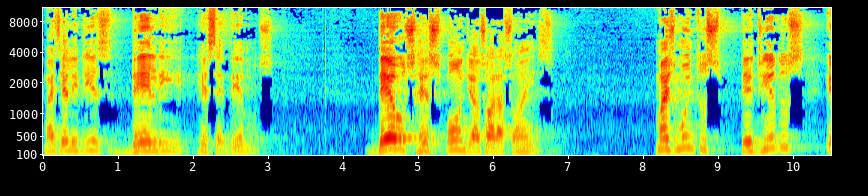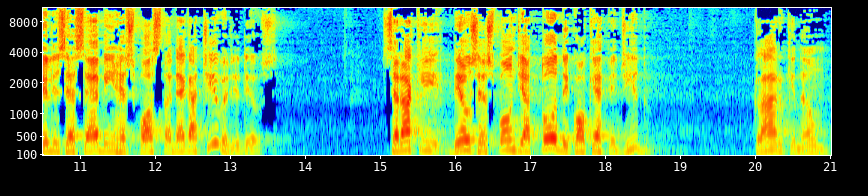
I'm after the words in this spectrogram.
mas ele diz: dele recebemos. Deus responde às orações, mas muitos pedidos eles recebem resposta negativa de Deus. Será que Deus responde a todo e qualquer pedido? Claro que não.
